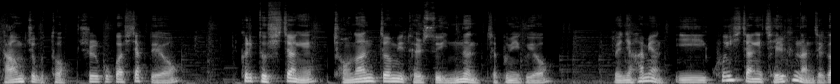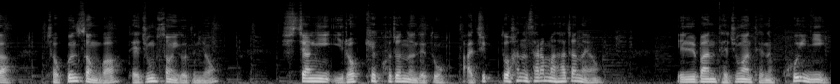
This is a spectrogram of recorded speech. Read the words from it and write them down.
다음 주부터 출고가 시작돼요. 크립토 시장의 전환점이 될 수 있는 제품이고요. 왜냐하면 이 코인 시장의 제일 큰 난제가 접근성과 대중성이거든요. 시장이 이렇게 커졌는데도 아직도 하는 사람만 하잖아요. 일반 대중한테는 코인이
